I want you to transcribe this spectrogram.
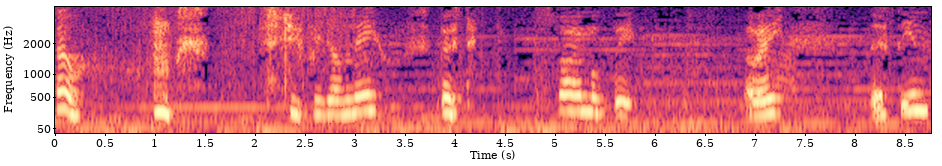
Oh. Stupid of me. Spoot. Slime of me. Sorry. Flipping.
